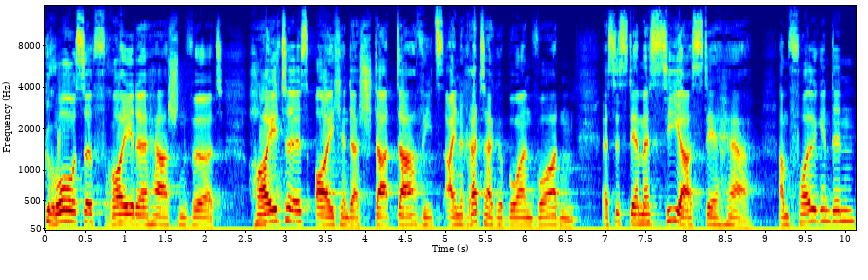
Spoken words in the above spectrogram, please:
große Freude herrschen wird. Heute ist euch in der Stadt Davids ein Retter geboren worden. Es ist der Messias, der Herr. Am folgenden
